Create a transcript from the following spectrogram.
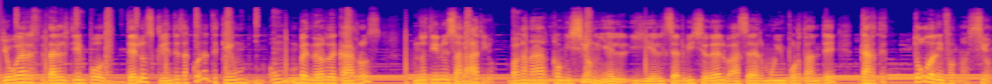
yo voy a respetar el tiempo de los clientes. Acuérdate que un, vendedor de carros no tiene un salario, va a ganar comisión y el, y el servicio de él va a ser muy importante, darte toda la información.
